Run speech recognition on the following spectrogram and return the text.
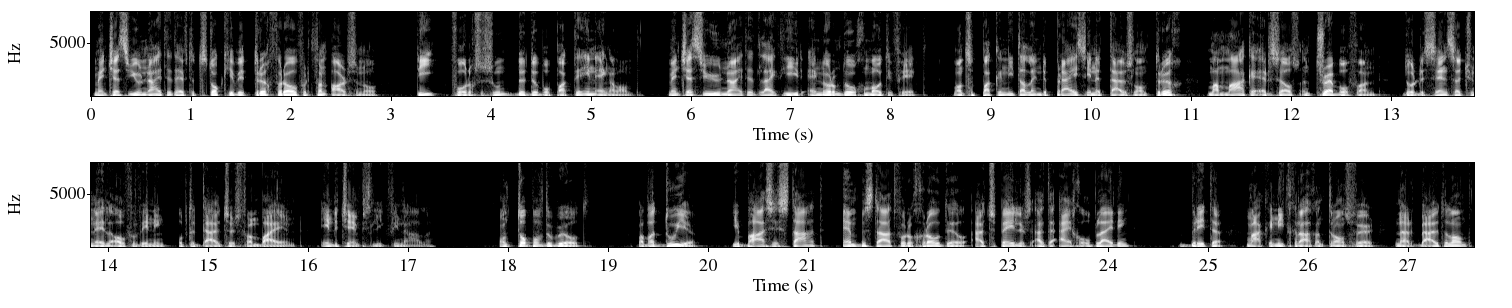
Manchester United heeft het stokje weer terugveroverd van Arsenal, die vorig seizoen de dubbel pakte in Engeland. Manchester United lijkt hier enorm door gemotiveerd, want ze pakken niet alleen de prijs in het thuisland terug, maar maken er zelfs een treble van door de sensationele overwinning op de Duitsers van Bayern in de Champions League finale. On top of the world. Maar wat doe je? Je basis staat en bestaat voor een groot deel uit spelers uit de eigen opleiding. Britten maken niet graag een transfer naar het buitenland.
